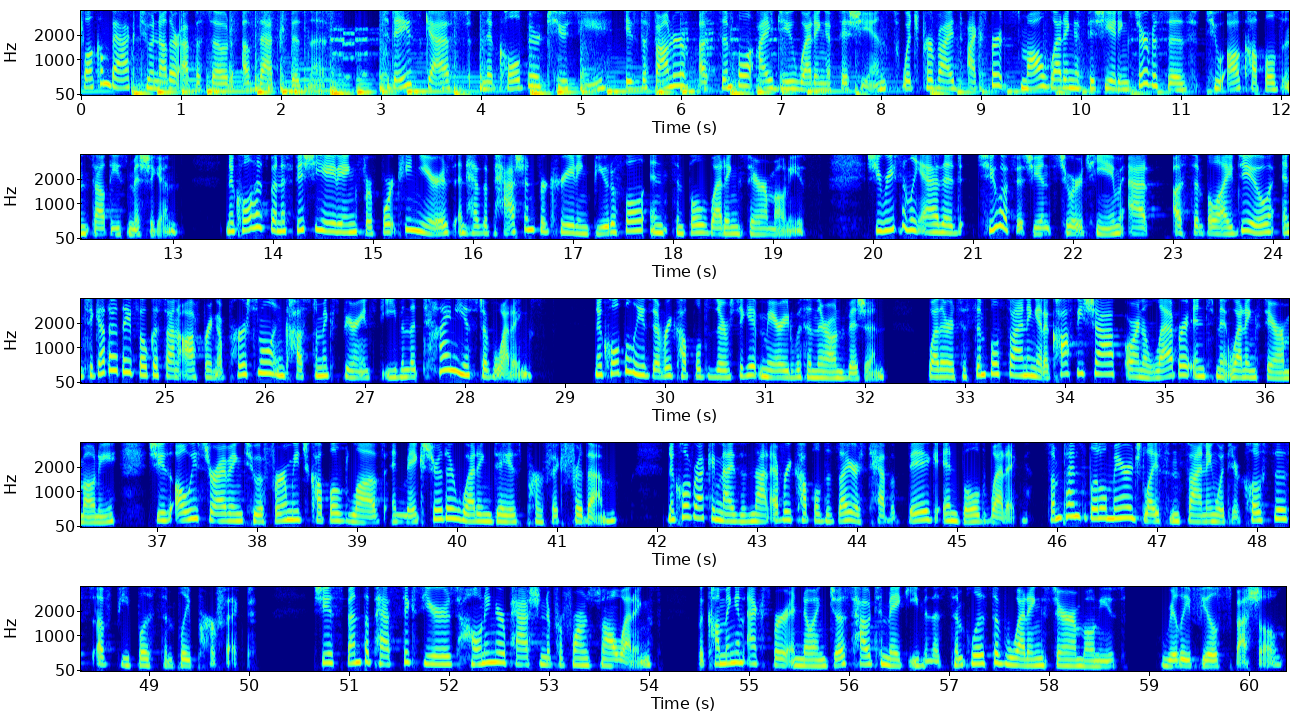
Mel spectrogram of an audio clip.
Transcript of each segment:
Welcome back to another episode of That's Business. Today's guest, Nichole Bertucci, is the founder of A Simple I Do Wedding Officiants, which provides expert small wedding officiating services to all couples in Southeast Michigan. Nichole has been officiating for 14 years and has a passion for creating beautiful and simple wedding ceremonies. She recently added two officiants to her team at A Simple I Do, and together they focus on offering a personal and custom experience to even the tiniest of weddings. Nichole believes every couple deserves to get married within their own vision. Whether it's a simple signing at a coffee shop or an elaborate intimate wedding ceremony, she's always striving to affirm each couple's love and make sure their wedding day is perfect for them. Nichole recognizes not every couple desires to have a big and bold wedding. Sometimes a little marriage license signing with your closest of people is simply perfect. She has spent the past six years honing her passion to perform small weddings, becoming an expert in knowing just how to make even the simplest of wedding ceremonies really feels special.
